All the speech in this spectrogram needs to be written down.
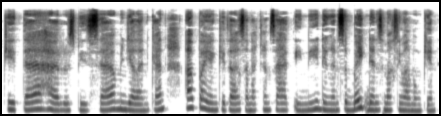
Kita harus bisa menjalankan apa yang kita laksanakan saat ini dengan sebaik dan semaksimal mungkin.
